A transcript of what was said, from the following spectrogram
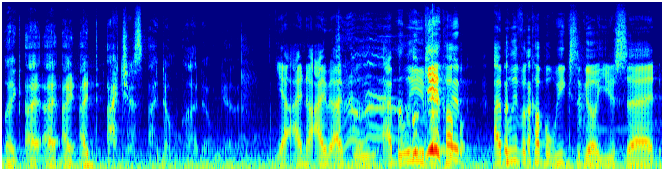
Like I, I, I, I, I just I don't I don't get it. Yeah, I know. I, I, bel- I believe a couple. it. I believe a couple weeks ago you said,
